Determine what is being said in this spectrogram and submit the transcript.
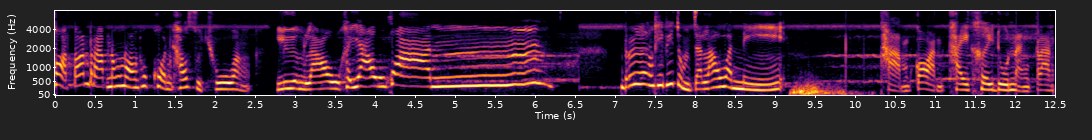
ขอต้อนรับน้องๆทุกคนเข้าสู่ช่วง เรื่องเล่าเขย่าวขวัญเรื่องที่พี่จุ๋มจะเล่าวันนี้ ถามก่อนใครเคยดูหนังกลาง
